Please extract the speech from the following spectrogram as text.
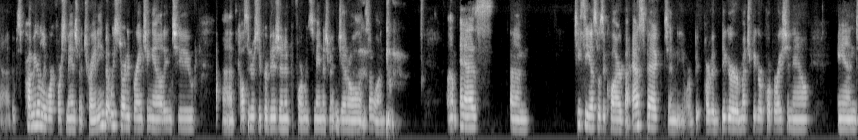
uh, it was primarily workforce management training, but we started branching out into uh, call center supervision and performance management in general, and so on. Um, as um, TCS was acquired by Aspect, and you know, we're part of a bigger, much bigger corporation now. And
